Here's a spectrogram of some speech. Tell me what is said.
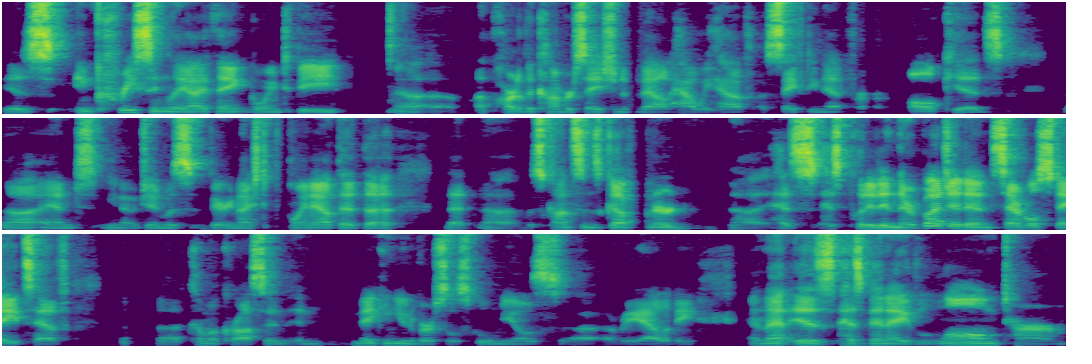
is increasingly, I think, going to be uh, a part of the conversation about how we have a safety net for all kids. Uh, and you know, Jen was very nice to point out that the that Wisconsin's governor uh, has has put it in their budget, and several states have uh, come across in, in, making universal school meals uh, a reality. And that is has been a long term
